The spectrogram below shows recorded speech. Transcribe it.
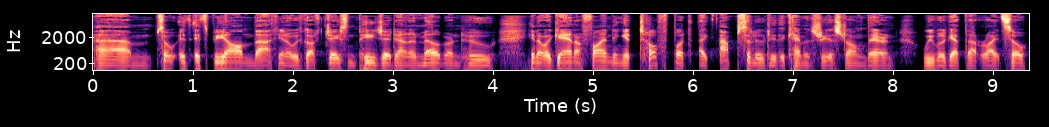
Um, so it, it's beyond that. You know, we've got Jase and PJ down in Melbourne who, you know, again, are finding it tough, but like absolutely the chemistry is strong there and we will get that right. So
